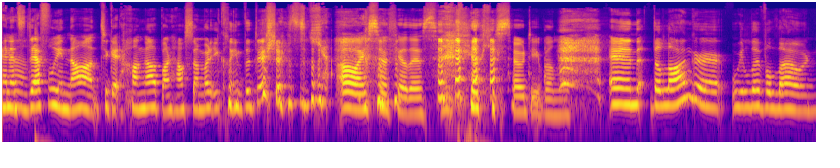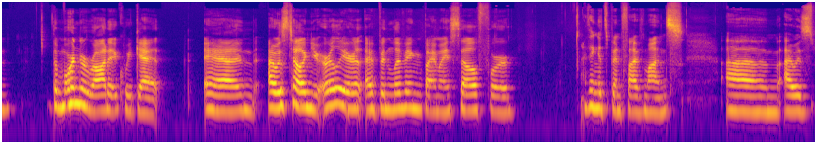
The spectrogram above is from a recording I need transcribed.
and it's definitely not to get hung up on how somebody cleaned the dishes Yeah. Oh, I so feel this. I feel you so deep on this. And the longer we live alone, the more neurotic we get. And I was telling you earlier, I've been living by myself for, I think it's been five months. Um, I was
